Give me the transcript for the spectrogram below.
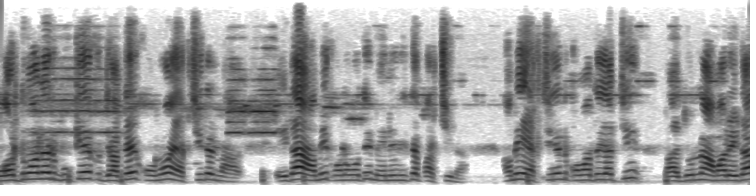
বর্ধমানের বুকে যাতে কোনো অ্যাক্সিডেন্ট না হয়। এটা আমি কোনো মতেই মেনে নিতে পারছি না। আমি অ্যাক্সিডেন্ট কমাতে যাচ্ছি, তার জন্য আমার এটা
